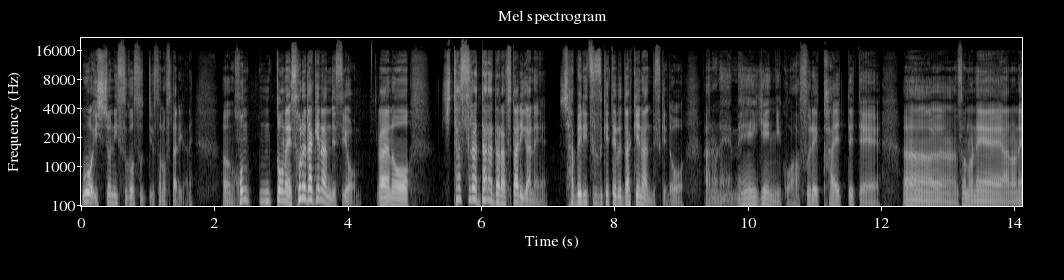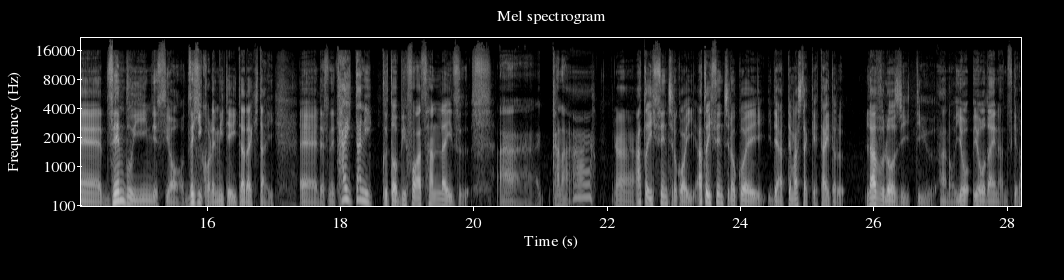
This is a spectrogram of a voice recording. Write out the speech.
を一緒に過ごすっていうその2人がね、うん、ほんとねそれだけなんですよ。あのひたすらダラダラ2人がね喋り続けてるだけなんですけどあのね名言にこう溢れ返っててうんそのねあのね全部いいんですよ。ぜひこれ見ていただきたい、えー、ですね「タイタニック」と「ビフォーサンライズ」あかなああと1センチの声あと1センチの声でやってましたっけタイトル。ラブ・ロジーっていうあの容体なんですけど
